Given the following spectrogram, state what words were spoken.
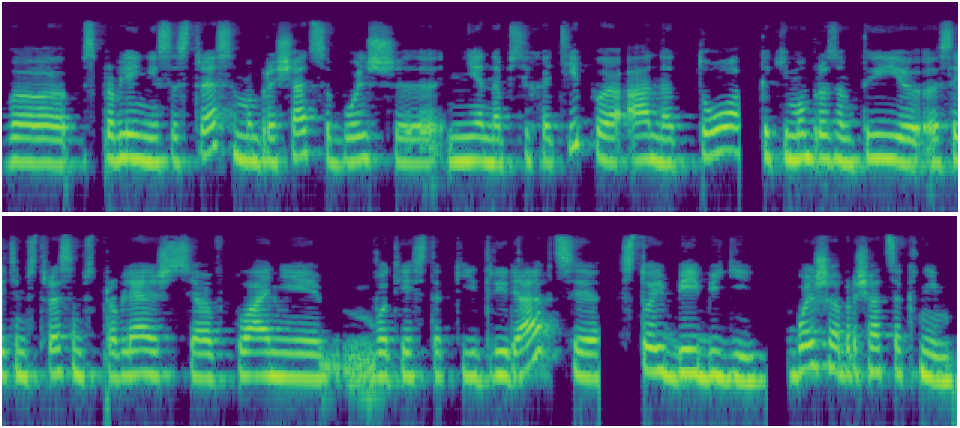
в справлении со стрессом обращаться больше не на психотипы, а на то, каким образом ты э, с этим стрессом справляешься в плане, вот есть такие три реакции, стой, бей, беги. Больше обращаться к ним.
